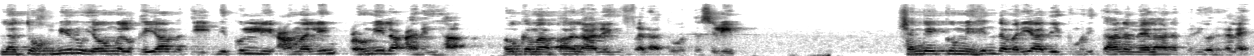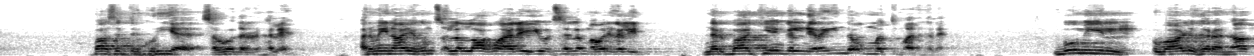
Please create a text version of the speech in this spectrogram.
லதுஹ்பிரு யௌமல் கியாமதி பிகுல்லி அமலின் உமில அலைஹா. அவுக்கமா கால் அலைஹி சலாத்து தஸ்லீம். சங்கைக்கும் மிகுந்த மரியாதைக்கும் மறித்தான மேலான பெரியவர்களே பாசத்திற்குரிய சகோதரர்களே அருமை நாயகம் சல்லல்லாஹு அலஹி வசல்லம் அவர்களின் நற்பாக்கியங்கள் நிறைந்த உம்மத்துமார்களே பூமியில் வாழுகிற நாம்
